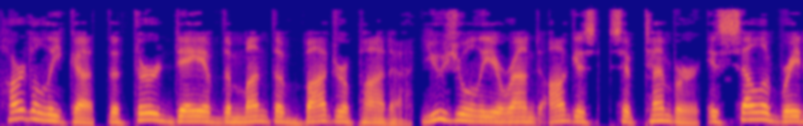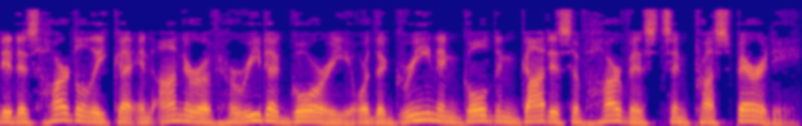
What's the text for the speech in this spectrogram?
Hartalika, the third day of the month of Bhadrapada usually around August, September is celebrated as Hartalika in honor of Harita Gauri or the green and golden goddess of harvests and prosperity.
